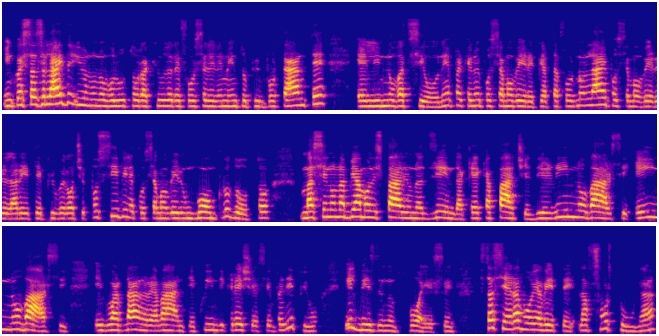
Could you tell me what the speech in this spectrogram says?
In questa slide io non ho voluto racchiudere forse l'elemento più importante è l'innovazione, perché noi possiamo avere piattaforme online, possiamo avere la rete più veloce possibile, possiamo avere un buon prodotto, ma se non abbiamo alle spalle un'azienda che è capace di rinnovarsi e innovarsi e guardare avanti e quindi crescere sempre di più, il business non può essere. Stasera voi avete la fortuna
